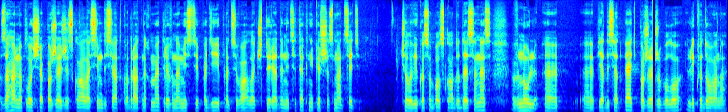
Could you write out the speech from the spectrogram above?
Загальна площа пожежі склала 70 квадратних метрів. На місці події працювало 4 одиниці техніки, 16 чоловік особового складу ДСНС. В 0,55 пожежу було ліквідовано.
